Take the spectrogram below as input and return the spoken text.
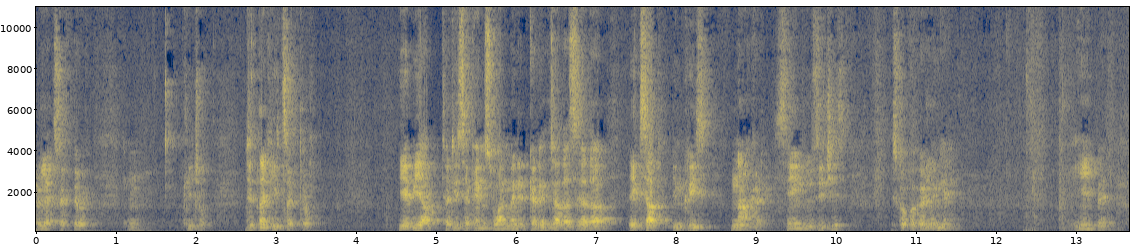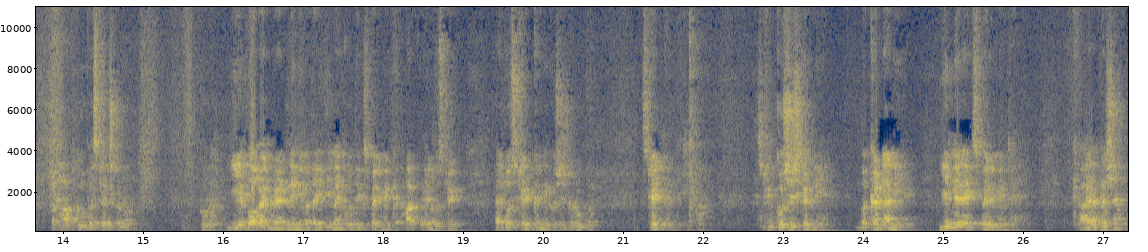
रिलैक्स रखते हुए। हम्म, खींचो जितना खींच सकते हो। ये भी आप 30 सेकेंड्स वन मिनट करें ज़्यादा से ज़्यादा एक साथ इंक्रीज ना करें। सेम दूसरी चीज़ इसको पकड़ लेंगे। यहीं पे और हाथ को ऊपर स्ट्रेच करो। पूरा। ये बॉब एंड ब्रेड ने नहीं बताई थी मैं खुद एक्सपेरिमेंट कर हाथ एल्बो स्ट्रेट एल्बो स्ट्रेट करने की कोशिश करो ऊपर। स्ट्रेट करने की हाँ। स्ट्रेट कोशिश करनी है ब- करना नहीं है। ये मेरा एक्सपेरिमेंट है। आया प्रेशर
